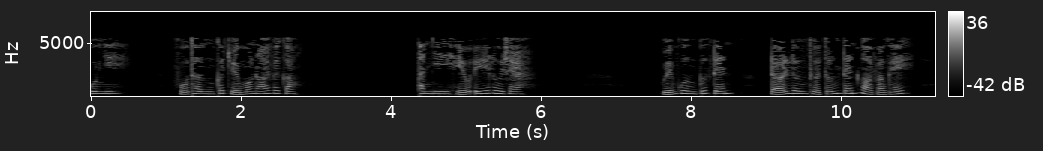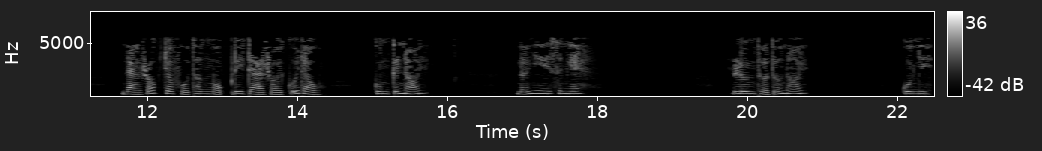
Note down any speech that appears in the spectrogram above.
Quân Nhi, phụ thân có chuyện muốn nói với con. Thanh Nhi hiểu ý lui ra. Uyển Quân bước đến, đỡ Lương Thừa Tướng đến ngồi vào ghế. Nàng rót cho phụ thân một ly trà rồi cúi đầu, cung kính nói. Nữ nhi xin nghe. Lương Thừa Tướng nói. Quân nhi,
